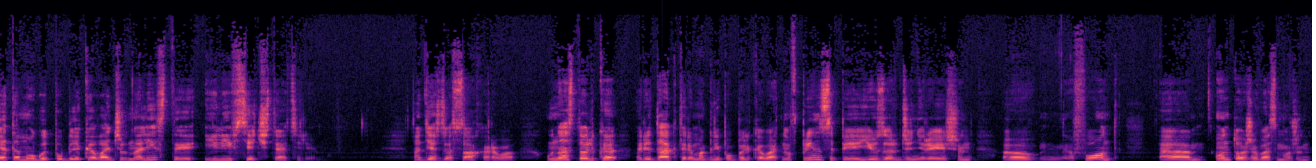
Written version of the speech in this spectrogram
Это могут публиковать журналисты или все читатели? Надежда Сахарова. У нас только редакторы могли публиковать, но в принципе User Generation э, фонд, э, он тоже возможен.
